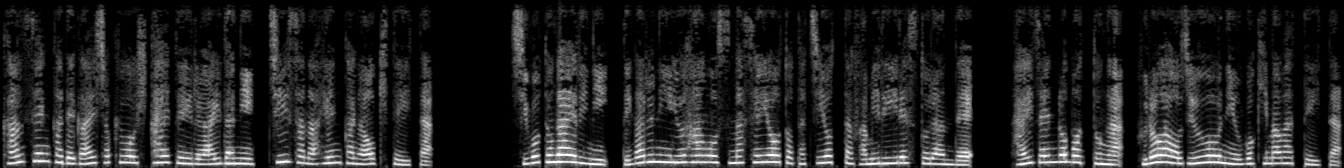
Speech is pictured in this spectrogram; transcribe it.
感染下で外食を控えている間に小さな変化が起きていた。仕事帰りに手軽に夕飯を済ませようと立ち寄ったファミリーレストランで、配膳ロボットがフロアを縦横に動き回っていた。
